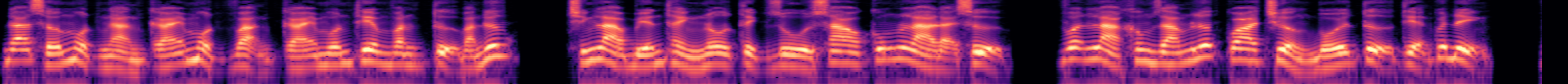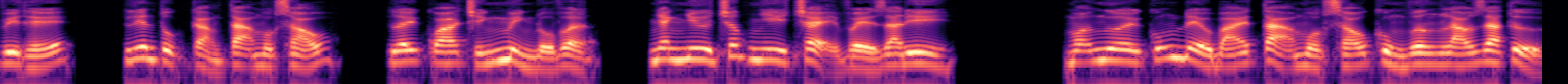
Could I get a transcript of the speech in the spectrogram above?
đã sớm một ngàn cái một vạn cái muốn thiêm văn tự bán đức, chính là biến thành nô tịch dù sao cũng là đại sự, vẫn là không dám lướt qua trưởng bối tự tiện quyết định, vì thế, liên tục cảm tạ một sáu, lấy qua chính mình đổ vật, nhanh như chớp nhi chạy về ra đi. Mọi người cũng đều bái tạ một sáu cùng vương láo gia tử,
